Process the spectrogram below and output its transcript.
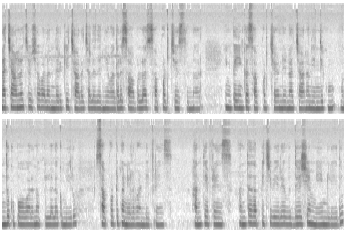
నా ఛానల్ చూసే వాళ్ళందరికీ చాలా చాలా ధన్యవాదాలు. సాబులా సపోర్ట్ చేస్తున్నారు. ఇంకా ఇంకా సపోర్ట్ చేయండి. నా ఛానల్ ఎందుకు ముందుకు పోవాలి నా పిల్లలకు మీరు సపోర్ట్గా నిలవండి ఫ్రెండ్స్. అంతే ఫ్రెండ్స్. అంత తప్పించి వేరే ఉద్దేశం ఏం లేదు.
